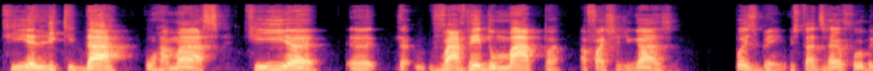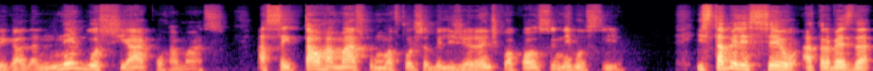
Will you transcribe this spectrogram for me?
que ia liquidar com Hamas, que ia eh, varrer do mapa a faixa de Gaza? Pois bem, o Estado de Israel foi obrigado a negociar com Hamas, aceitar o Hamas como uma força beligerante com a qual se negocia, estabeleceu, através da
